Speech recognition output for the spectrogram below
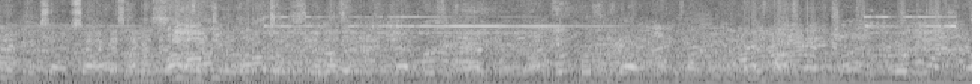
Contradicting themselves, so I guess I guess. Well, people uh, that versus that, hate versus love, you know, just like, and there's not too many Trump supporters. They show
